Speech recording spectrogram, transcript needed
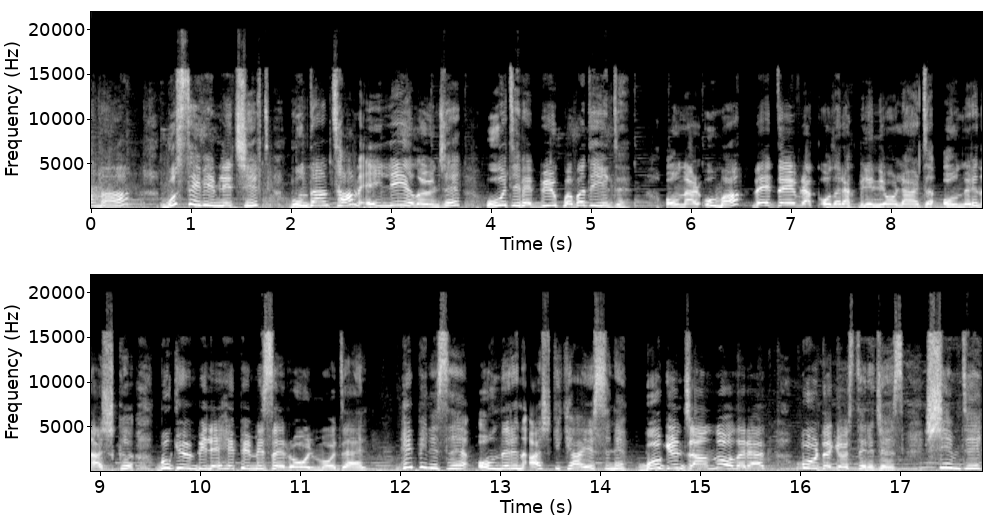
Ama bu sevimli çift bundan tam 50 yıl önce Udi ve Büyük Baba değildi. Onlar Uma ve Devrak olarak biliniyorlardı. Onların aşkı bugün bile hepimize rol model. Hepinize onların aşk hikayesini bugün canlı olarak burada göstereceğiz. Şimdi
